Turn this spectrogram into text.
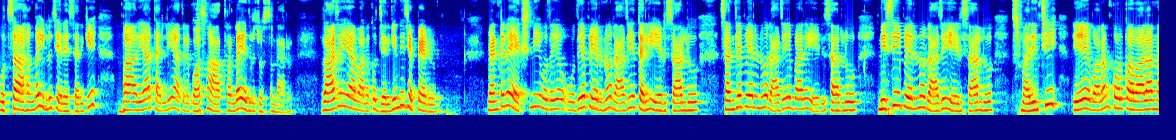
ఉత్సాహంగా ఇల్లు చేరేసరికి భార్య తల్లి అతడి కోసం ఆత్రంగా ఎదురు చూస్తున్నారు రాజయ్య వాళ్ళకు జరిగింది చెప్పాడు. వెంటనే యక్షిణి ఉదయ ఉదయ పేరును రాజయ్య తల్లి ఏడుసార్లు సంధ్య పేరును రాజయ్య భార్య ఏడుసార్లు నిసి పేరును రాజయ్య ఏడుసార్లు స్మరించి ఏ వరం కోరుకోవాలన్న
